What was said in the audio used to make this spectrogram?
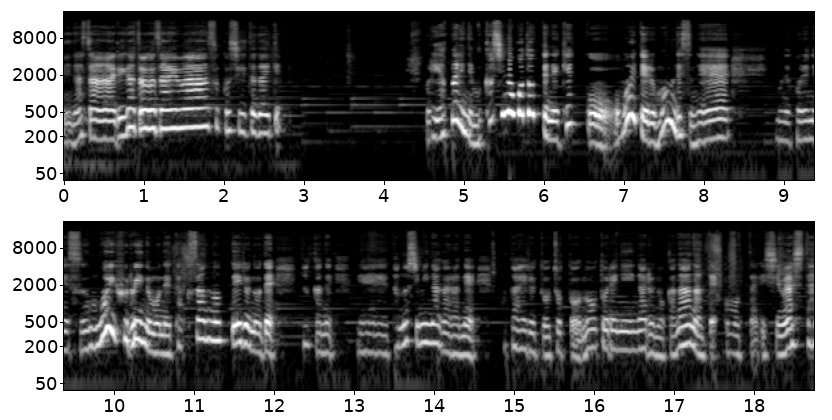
皆さんありがとうございます。お越しいただいて。これやっぱりね、昔のことってね、結構覚えてるもんですね。もうね、これね、すんごい古いのもね、たくさん載っているので、なんかね、えー、楽しみながらね、答えるとちょっと脳トレになるのかななんて思ったりしました。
